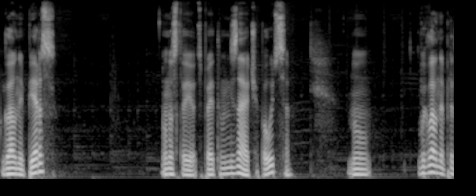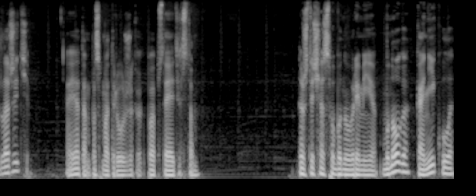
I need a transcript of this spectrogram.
главный перс, он остается, поэтому не знаю, что получится. Ну, вы, главное, предложите, а я там посмотрю уже как по обстоятельствам. Потому что сейчас свободного времени много, каникулы,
